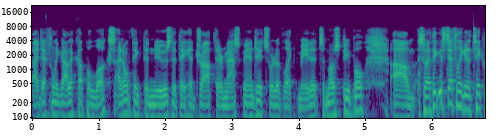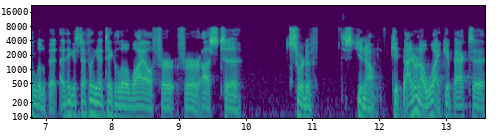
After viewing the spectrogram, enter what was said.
i definitely got a couple looks. I don't think the news that they had dropped their mask mandate sort of like made it to most people. Um, so i think it's definitely going to take a little bit. I think it's definitely going to take a little while for for us to sort of you know, get I don't know what get back to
